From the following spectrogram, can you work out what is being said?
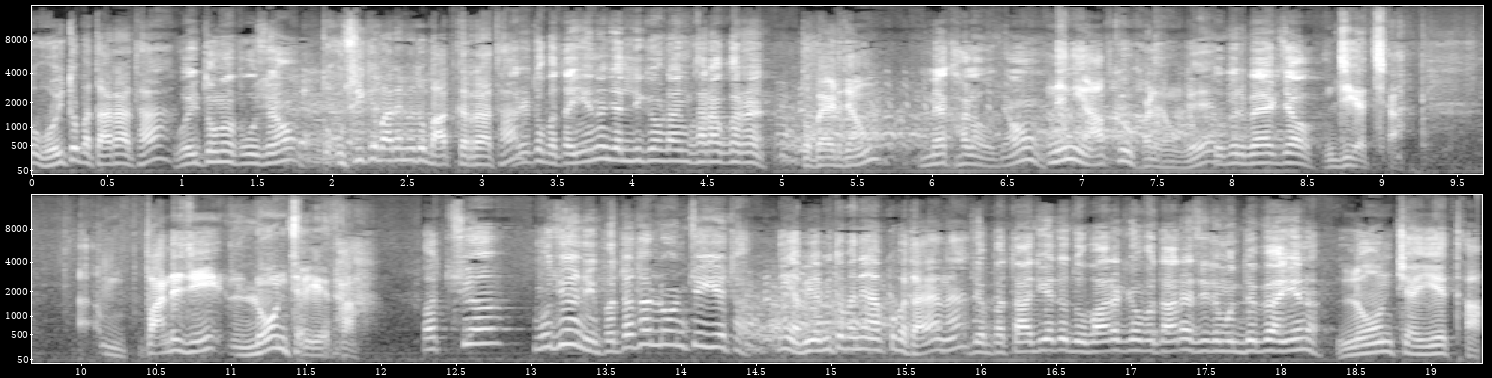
तो वही तो बता रहा था। वही तो मैं पूछ रहा हूँ। तो उसी के बारे में तो बात कर रहा था। अरे तो बताइए ना जल्दी क्यों टाइम खराब कर रहे हैं? तो बैठ जाऊँ। मैं खड़ा हो जाऊँ। नहीं नहीं आप क्यों खड़े होंगे? तो फिर बैठ जाओ। जी अच्छा। पांडे जी लोन चाहिए था। अच्छा मुझे नहीं पता था लोन चाहिए था। नहीं अभी अभी तो मैंने आपको बताया ना। जब बता दिया तो दोबारा क्यों बता रहे? हैं सीधे मुद्दे पे आइए ना। लोन चाहिए था।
